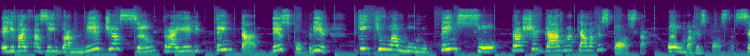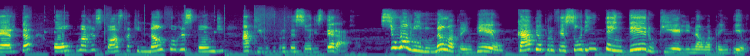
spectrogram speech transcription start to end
ele vai fazendo a mediação para ele tentar descobrir o que, que o aluno pensou para chegar naquela resposta. Ou uma resposta certa ou uma resposta que não corresponde àquilo que o professor esperava. Se o aluno não aprendeu, cabe ao professor entender o que ele não aprendeu.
